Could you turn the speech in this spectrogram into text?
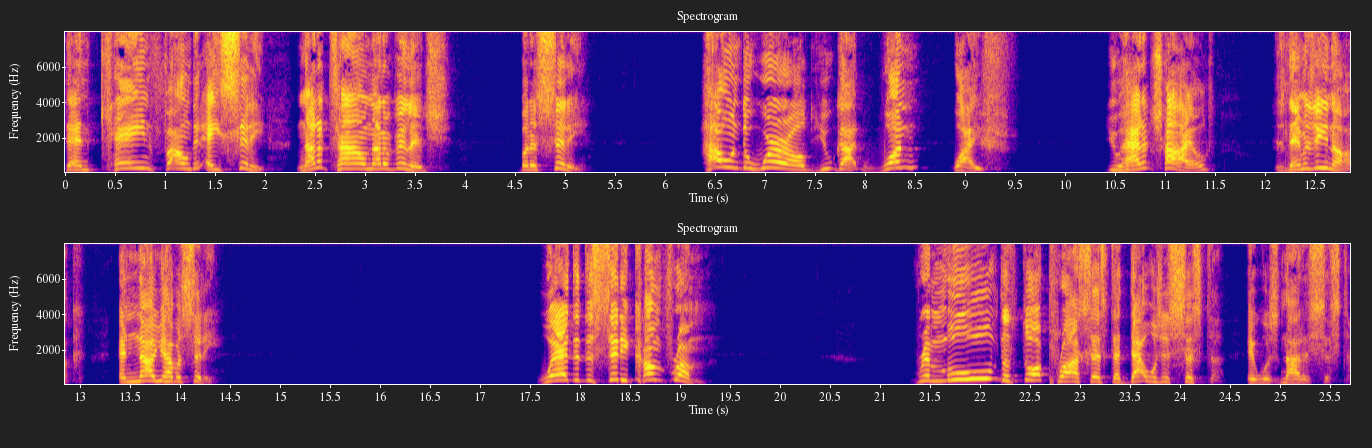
Then Cain founded a city, not a town, not a village, but a city. How in the world you got one wife, you had a child, his name is Enoch, and now you have a city? Where did the city come from? Remove the thought process that that was his sister. It was not his sister.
